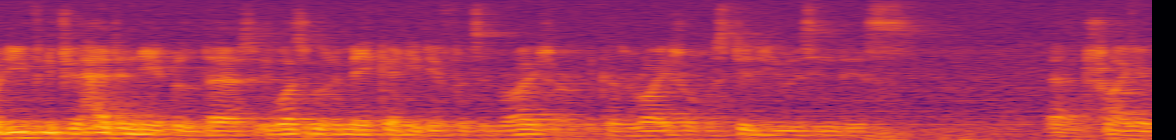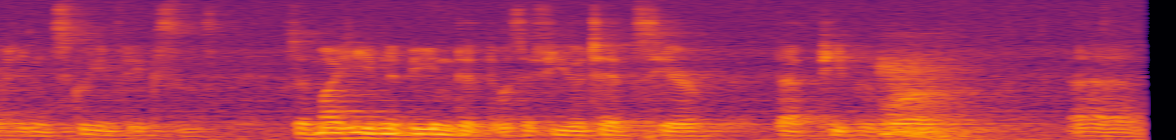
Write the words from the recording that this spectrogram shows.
But even if you had enabled that, it wasn't going to make any difference in Writer, because Writer was still using this uh, try everything in screen pixels. So it might even have been that there was a few attempts here that people were um,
